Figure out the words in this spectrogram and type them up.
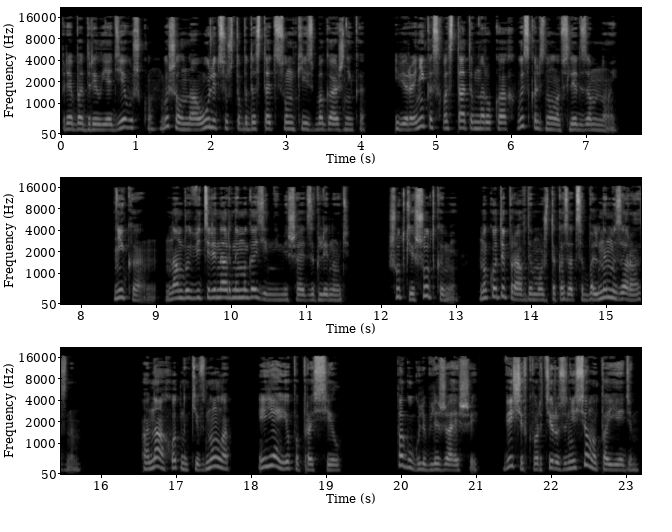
Приободрил я девушку, вышел на улицу, чтобы достать сумки из багажника, и Вероника с хвостатым на руках выскользнула вслед за мной. «Ника, нам бы в ветеринарный магазин не мешает заглянуть. Шутки шутками, но кот и правда может оказаться больным и заразным». Она охотно кивнула, и я ее попросил. «Погугли ближайший. Вещи в квартиру занесем и поедем».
